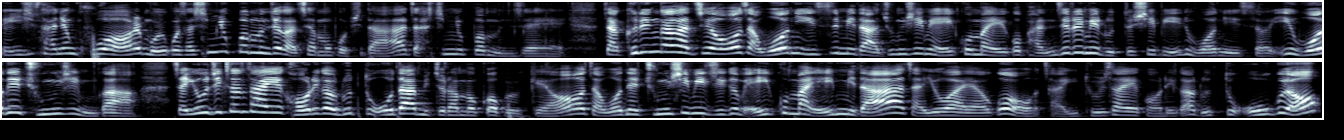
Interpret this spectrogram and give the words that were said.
네, 24년 9월 모의고사 16번 문제 같이 한번 봅시다. 자, 16번 문제. 자, 그림과 같이요. 자, 원이 있습니다. 중심이 A, A고 반지름이 루트 10인 원이 있어요. 이 원의 중심과 자, 요 직선 사이의 거리가 루트 5다 밑줄 한번 꺼 볼게요. 자, 원의 중심이 지금 A, A입니다. 자, 요 아이하고 자, 이 둘 사이의 거리가 루트 5고요.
